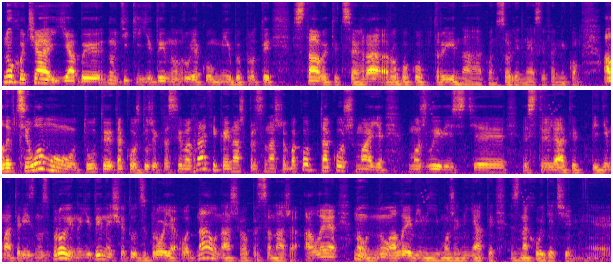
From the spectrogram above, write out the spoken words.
Ну, хоча я би ну тільки єдину гру, яку міг би протиставити, це гра Robocop 3 на консолі NES і Famicom. Але в цілому тут е, також дуже красива графіка, і наш персонаж Робокоп також має можливість е, стріляти, підіймати різну зброю. Ну єдине, що тут зброя одна у нашого персонажа, але ну, ну але він її може міняти, знаходячи. Е,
